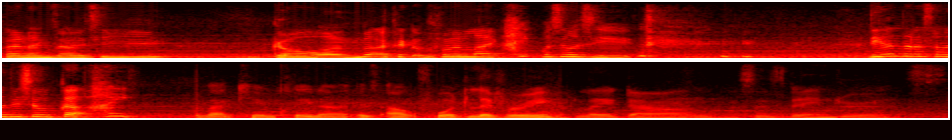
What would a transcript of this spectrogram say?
Phone anxiety, gone. I picked up the phone like, Hi, moshi Hi. The vacuum cleaner is out for delivery. I've laid down. This is dangerous.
